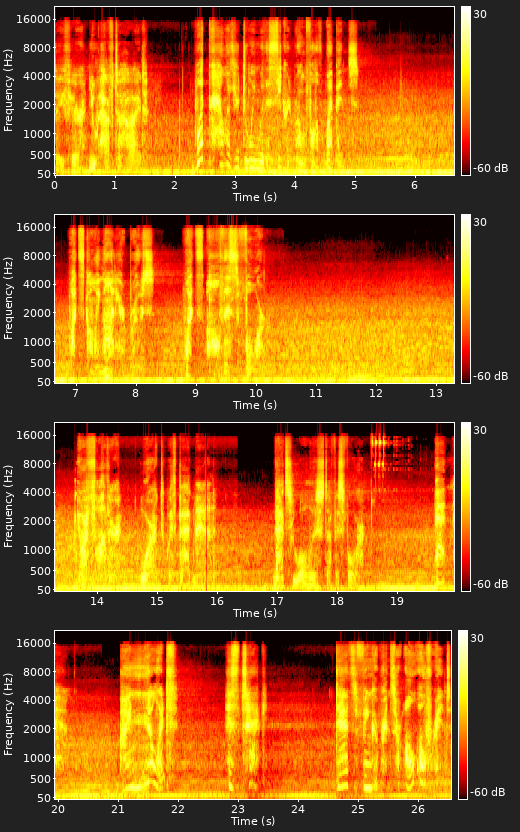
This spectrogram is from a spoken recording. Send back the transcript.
Safe here. You have to hide. What the hell are you doing with a secret room full of weapons? What's going on here, Bruce? What's all this for? Your father worked with Batman. That's who all this stuff is for. Batman. I knew it! His tech. Dad's fingerprints are all over it.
